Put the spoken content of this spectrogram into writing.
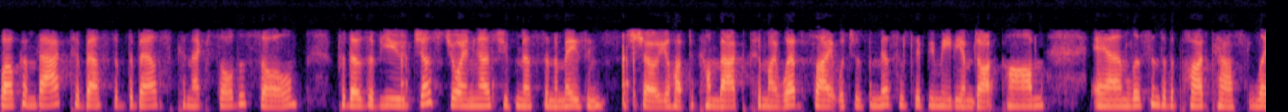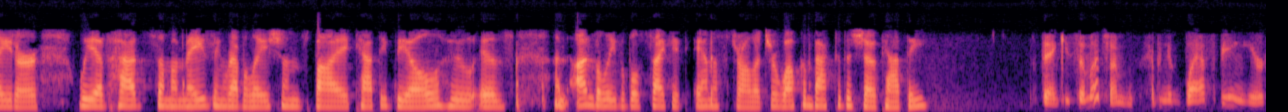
Welcome back to Best of the Best Connect Soul to Soul. For those of you just joining us, you've missed an amazing show. You'll have to come back to my website, which is MississippiMedium.com, and listen to the podcast later. We have had some amazing revelations by Kathy Biehl, who is an unbelievable psychic and astrologer. Welcome back to the show, Kathy. Thank you so much. I'm having a blast being here.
